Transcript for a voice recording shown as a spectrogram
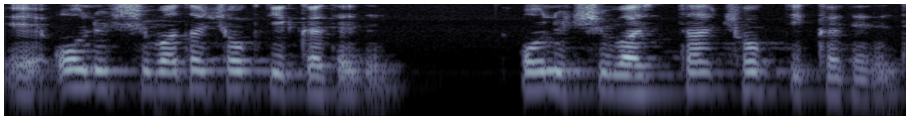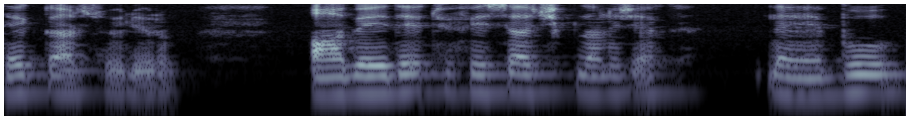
E, 13 Şubat'a çok dikkat edin. 13 Şubat'ta çok dikkat edin. Tekrar söylüyorum. ABD tüfesi açıklanacak. E, bu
